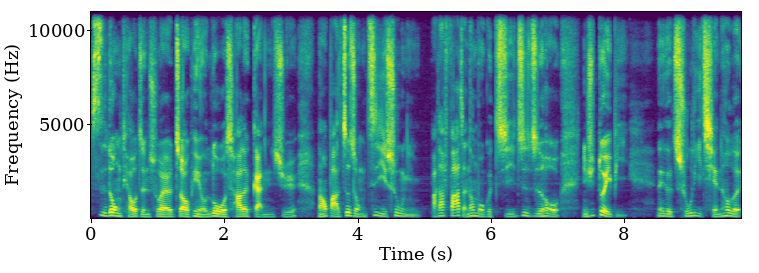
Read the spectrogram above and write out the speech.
自动调整出来的照片有落差的感觉，然后把这种技术你把它发展到某个极致之后，你去对比那个处理前后的。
